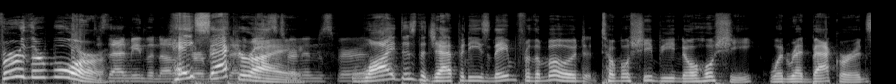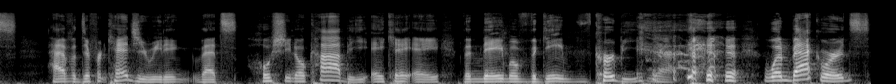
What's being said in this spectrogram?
Furthermore, Does that mean the hey Sakurai, turn into why does the Japanese name for the mode Tomoshibi no Hoshi, when read backwards, have a different kanji reading that's Hoshi no Kabi, aka the name of the game Kirby? Yeah. when backwards,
